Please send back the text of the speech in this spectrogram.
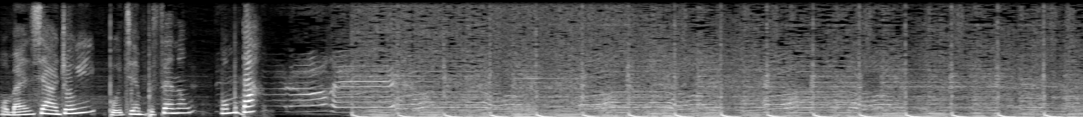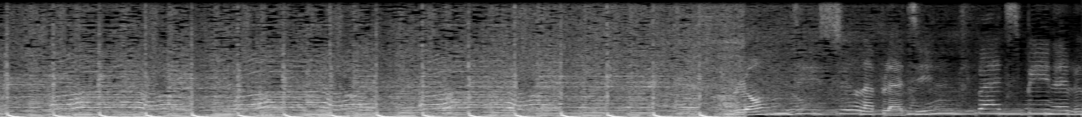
我们下周一不见不散哦，么么哒。platine, fête spinello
